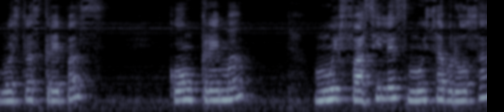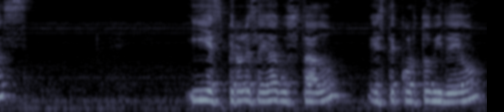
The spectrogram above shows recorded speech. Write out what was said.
nuestras crepas con crema, muy fáciles, muy sabrosas. Y espero les haya gustado este corto video.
